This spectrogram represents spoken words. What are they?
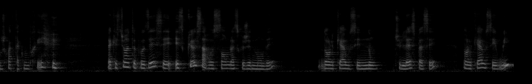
je crois que tu as compris. La question à te poser, c'est est-ce que ça ressemble à ce que j'ai demandé? Dans le cas où c'est non, tu le laisses passer. Dans le cas où c'est oui,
